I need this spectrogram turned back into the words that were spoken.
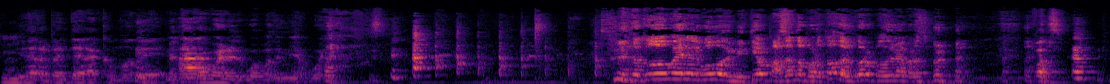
Y de repente era como de. Me ah, tocó ver el huevo de mi abuela. Me tocó ver el huevo de mi tío pasando por todo el cuerpo de una persona.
